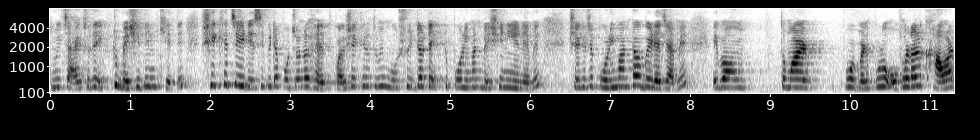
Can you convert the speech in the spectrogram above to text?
তুমি চাইছো যে একটু বেশি দিন খেতে, সেক্ষেত্রে এই রেসিপিটা প্রচণ্ড হেল্প করে। সেক্ষেত্রে তুমি মুসুর ডালটা একটু পরিমাণ বেশি নিয়ে নেবে, সেক্ষেত্রে পরিমাণটাও বেড়ে যাবে এবং তোমার মানে পুরো ওভারঅল খাওয়ার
